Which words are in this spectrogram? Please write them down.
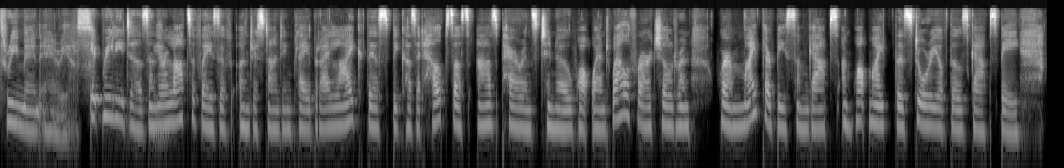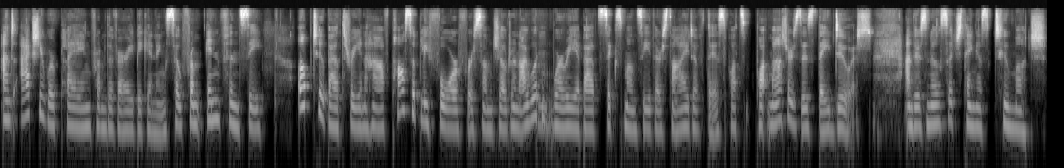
three main areas. It really does. And yeah. there are lots of ways of understanding play, but I like this because it helps us as parents to know what went well for our children, where might there be some gaps, and what might the story of those gaps be. And actually, we're playing from the very beginning. So from infancy up to about three and a half, possibly four for some children. I wouldn't mm. worry about six months either side of this. What's what matters is they do it. And there's no such thing as too much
